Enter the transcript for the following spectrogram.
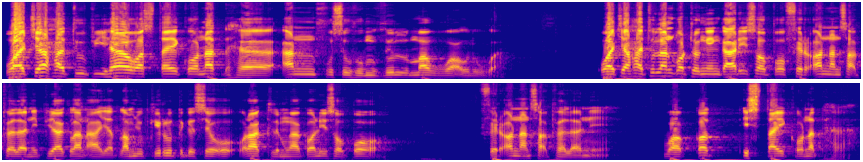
Wajah hadu biha wastaiqonat ha anfusuhum zulma wa ulwa. Wajah hadulan padha ngingkari sapa Fir'aun lan sakbalane biha klan ayat lam yukiru tegese ora gelem ngakoni sapa Fir'aun lan sakbalane. Waqat istaiqonat ha.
